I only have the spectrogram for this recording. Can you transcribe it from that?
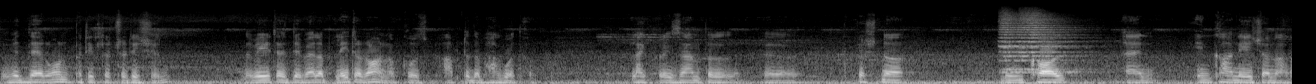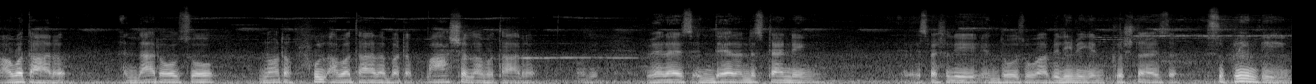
with their own particular tradition, the way it has developed later on, of course, after the Bhagavata. Like, for example, uh, Krishna being called an incarnation or avatara, and that also not a full avatara but a partial avatara. Whereas in their understanding, especially in those who are believing in Krishna as the supreme being,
